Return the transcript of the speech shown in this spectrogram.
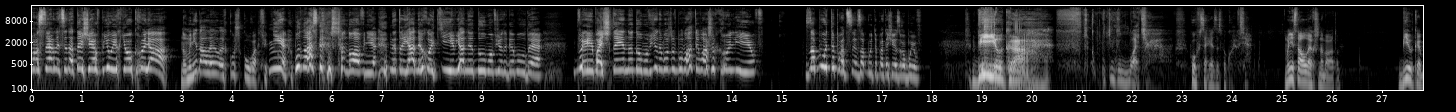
розсердяться на те, що я вб'ю їхнього короля! Ну мені дали легку шкуру. Ні, будь ласка, шановні, не я не хотів, я не думав, що таке буде. Вибачте, я не думав, що не можу вбивати ваших королів. Забудьте про це, забудьте про те, що я зробив. Білка! Бать. Фух, все, я заспокоївся. Мені стало легше набагато. Білка,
